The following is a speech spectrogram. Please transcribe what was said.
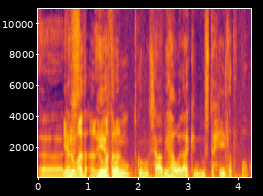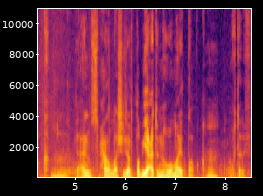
آه يعني لو مثلا لو هي مثلا تكون تكون متشابهة ولكن مستحيل تتطابق لأنه سبحان الله الشجر طبيعته إنه هو ما يتطابق. مختلف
